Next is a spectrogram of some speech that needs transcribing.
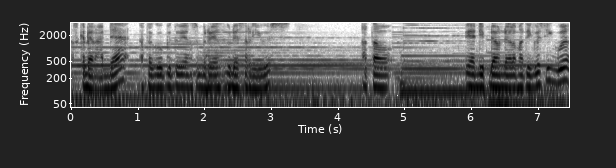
sekedar ada atau gue butuh yang sebenarnya udah serius atau ya deep down dalam hati gue sih gue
